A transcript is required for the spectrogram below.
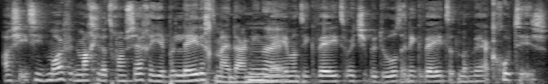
Als je iets niet mooi vindt, mag je dat gewoon zeggen. Je beledigt mij daar niet Nee. mee, want ik weet wat je bedoelt en ik weet dat mijn werk goed is.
